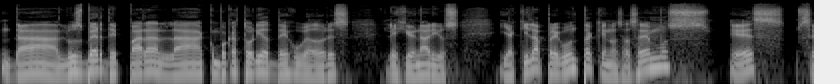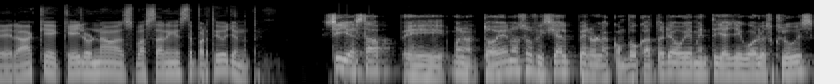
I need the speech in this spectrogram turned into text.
da luz verde para la convocatoria de jugadores legionarios. Y aquí la pregunta que nos hacemos es, ¿será que Keylor Navas va a estar en este partido, Jonathan? Sí, ya está. Eh, bueno, todavía no es oficial, pero la convocatoria obviamente ya llegó a los clubes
